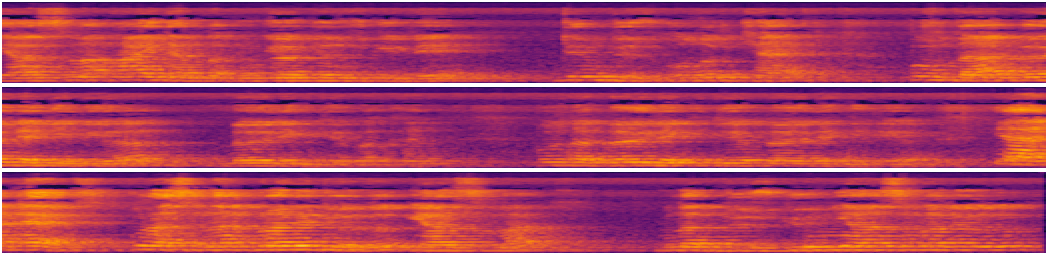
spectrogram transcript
yansıma aynen bakın gördüğünüz gibi dümdüz olurken burada böyle geliyor, böyle gidiyor bakın. Burada böyle gidiyor, böyle gidiyor. Yani evet, burasına, buna ne diyorduk yansıma? Buna düzgün yansıma diyorduk.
